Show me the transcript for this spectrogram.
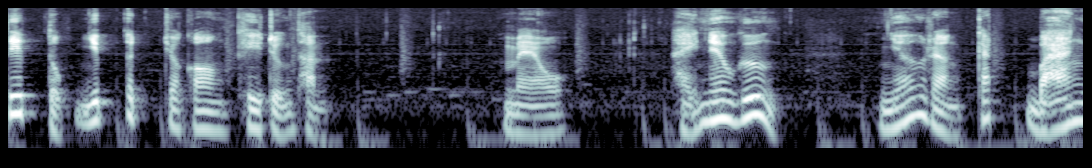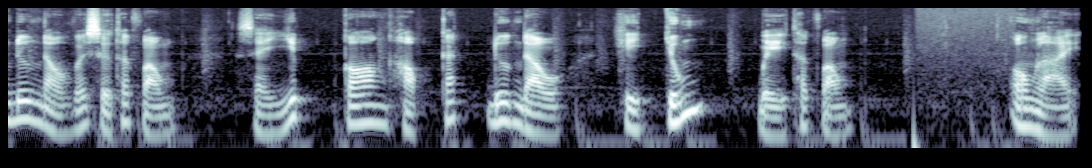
tiếp tục giúp ích cho con khi trưởng thành. Mẹo, hãy nêu gương, nhớ rằng cách bạn đương đầu với sự thất vọng sẽ giúp con học cách đương đầu khi chúng bị thất vọng. Ôn lại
